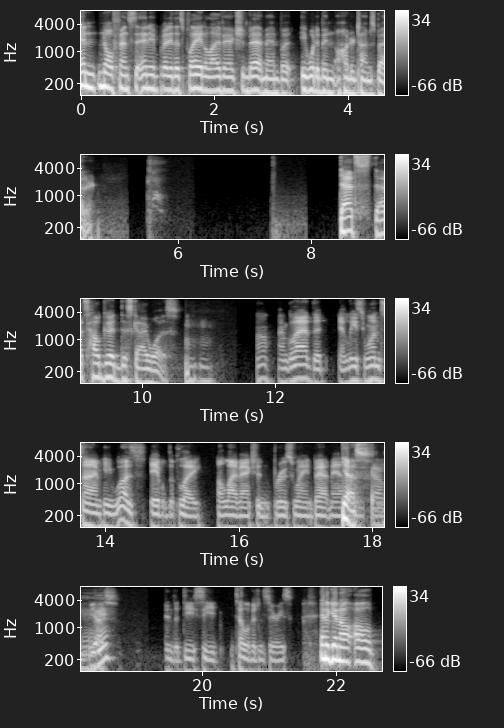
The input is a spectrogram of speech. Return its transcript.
and no offense to anybody that's played a live action Batman, but it would have been a hundred times better. That's that's how good this guy was. hmm Well, I'm glad that at least one time he was able to play a live action Bruce Wayne Batman. Yes. Um, Mhm. Yes. In the DC television series. And again, I'll, I'll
